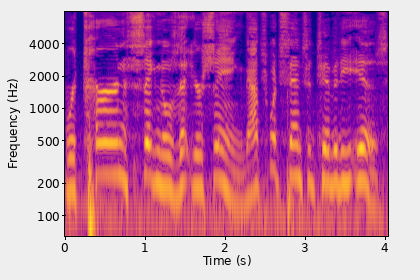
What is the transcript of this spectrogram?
return signals that you're seeing. That's what sensitivity is.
